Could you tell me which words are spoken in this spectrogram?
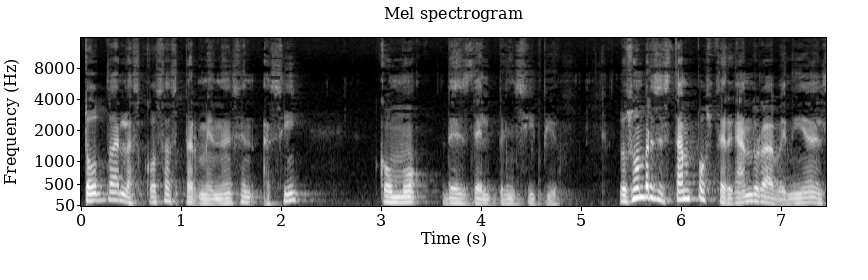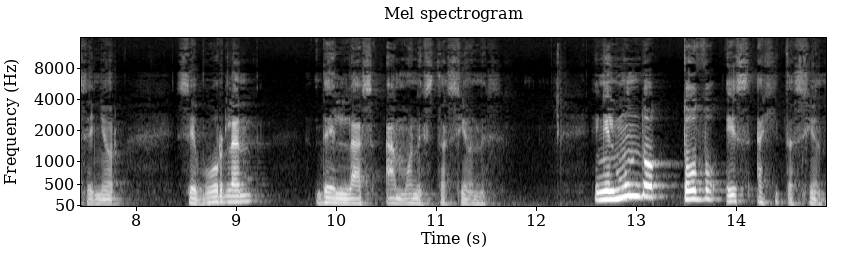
Todas las cosas permanecen así como desde el principio. Los hombres están postergando la venida del Señor, se burlan de las amonestaciones. En el mundo todo es agitación.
